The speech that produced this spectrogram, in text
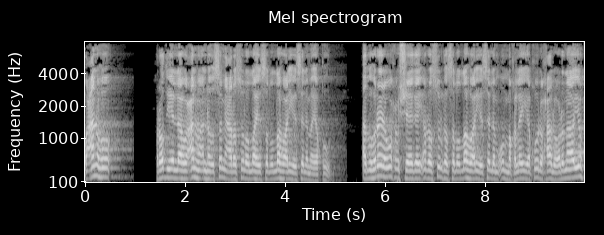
wa canhu radia allaahu canhu annahu samica rasuula allahi sala allahu aleyh wasalama yaquul. Abu hurayra wuxuu sheegay in rasuulka sala allahu aleyh wasalam uu maqlay yaquulu xaalu odhanaayo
